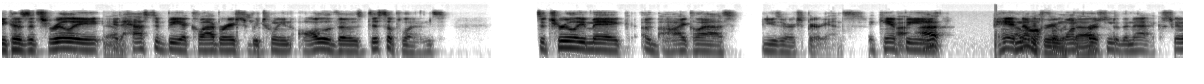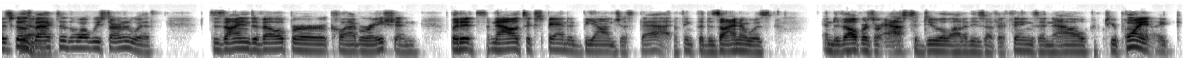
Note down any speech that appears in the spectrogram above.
Because it's really, Yeah. it has to be a collaboration between all of those disciplines to truly make a high class user experience. It can't be I- handing would off from one that. person to the next. And this goes Yeah. back to the, what we started with design and developer collaboration, but it's now it's expanded beyond just that. I think the designer was and developers are asked to do a lot of these other things. And now, to your point, like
